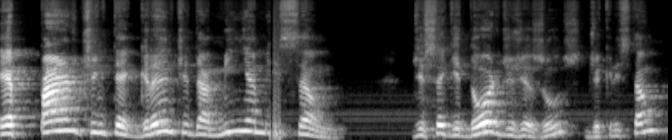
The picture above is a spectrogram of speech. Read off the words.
É parte integrante da minha missão de seguidor de Jesus, de cristão,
